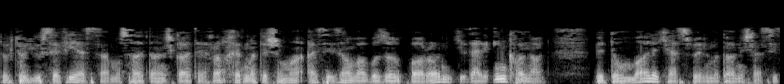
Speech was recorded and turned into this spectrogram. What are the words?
دکتر یوسفی هستم استاد دانشگاه تهران. خدمت شما عزیزان و بزرگوارانی که در این کانال به دنبال کسب علم و دانش هستید.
